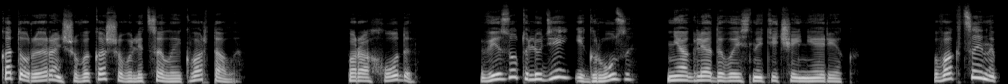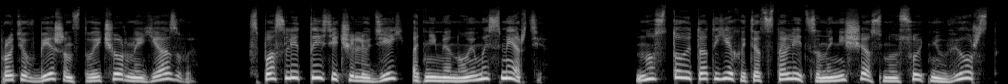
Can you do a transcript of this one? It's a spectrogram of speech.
которые раньше выкашивали целые кварталы. Пароходы везут людей и грузы, не оглядываясь на течение рек. Вакцины против бешенства и черной язвы спасли тысячи людей от неминуемой смерти. Но стоит отъехать от столицы на несчастную сотню верст,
